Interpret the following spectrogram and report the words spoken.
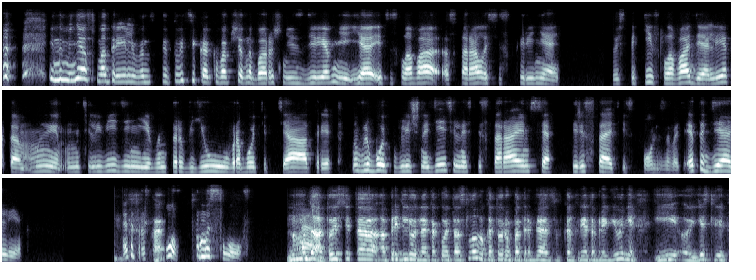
и на меня смотрели в институте, как вообще на барышню из деревни, я эти слова старалась искоренять. То есть такие слова диалекта мы на телевидении, в интервью, в работе в театре, ну, в любой публичной деятельности стараемся перестать использовать. Это диалект. Это просто а... промыслов. Ну да. да, то есть это определенное какое-то слово, которое употребляется в конкретном регионе, и э, если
